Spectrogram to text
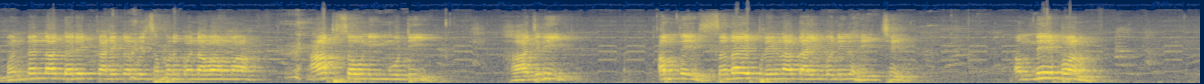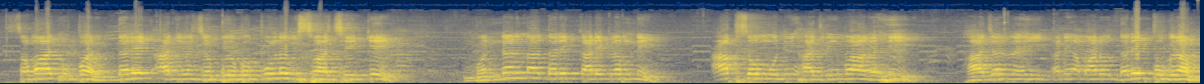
મંડળના દરેક કાર્યક્રમને સફળ બનાવવામાં આપ સૌની મોટી હાજરી અમને સદાય પ્રેરણાદાયી બની રહી છે. અમને પણ સમાજ ઉપર દરેક આદિવાસી સભ્યો પર પૂર્ણ વિશ્વાસ છે કે મંડળના દરેક કાર્યક્રમને આપ સૌ મોટી હાજરીમાં રહી, હાજર રહી અને અમારો દરેક પ્રોગ્રામ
